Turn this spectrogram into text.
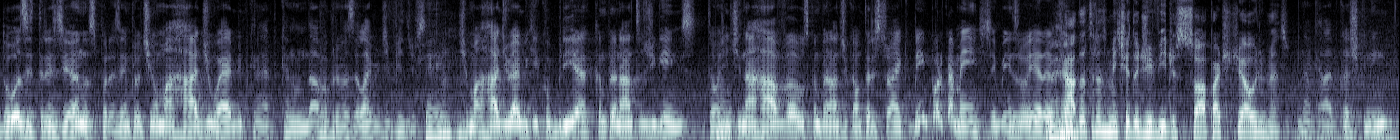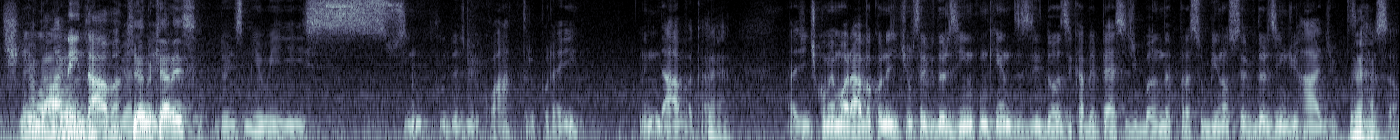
12, é, 13 anos, por exemplo, eu tinha uma rádio web, porque na época não dava para fazer live de vídeo. Sim. Tinha uma rádio web que cobria campeonatos de games. Então a ah. gente narrava os campeonatos de Counter-Strike, bem porcamente, assim, bem zoeira. Uhum. Nada transmitido de vídeo, só a parte de áudio mesmo. Naquela época acho que nem tinha nem dava. Nem dava. Que ano que era isso? 2006. 2005, 2004, por aí. Nem dava, cara. É. A gente comemorava quando a gente tinha um servidorzinho com 512 kbps de banda para subir nosso servidorzinho de rádio, pra é. noção.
